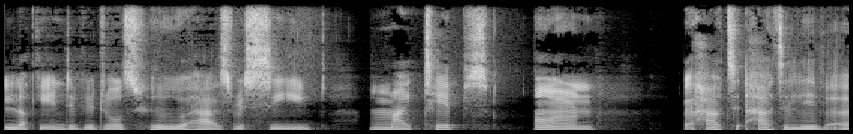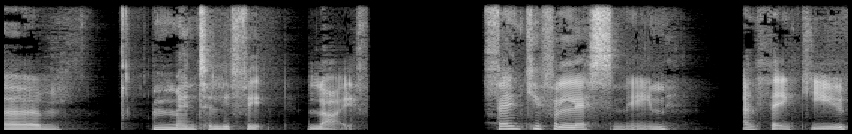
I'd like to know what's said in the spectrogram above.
lucky individuals who has received my tips on how to how to live a mentally fit life. Thank you for listening and thank you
